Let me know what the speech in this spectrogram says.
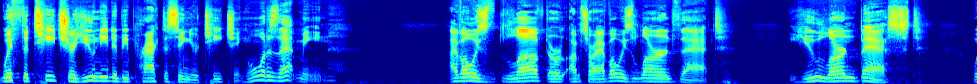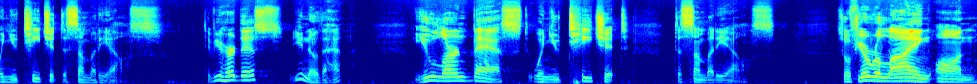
With the teacher, you need to be practicing your teaching. Well, what does that mean? I've always loved, or I'm sorry, I've always learned that you learn best when you teach it to somebody else. Have you heard this? You know that. You learn best when you teach it to somebody else. So if you're relying on,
